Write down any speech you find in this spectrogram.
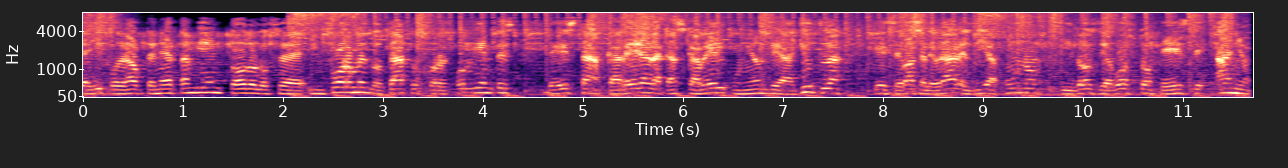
y allí podrá obtener también todos los eh, informes, los datos correspondientes de esta carrera, la Cascabel Unión de Ayutla, que se va a celebrar el día 1 y 2 de agosto de este año.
